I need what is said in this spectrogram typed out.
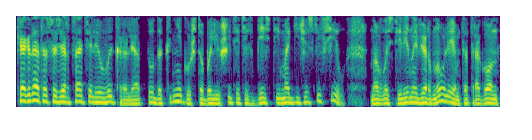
Когда-то созерцатели выкрали оттуда книгу, чтобы лишить этих бестий магических сил, но властелины вернули им Тетрагон,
